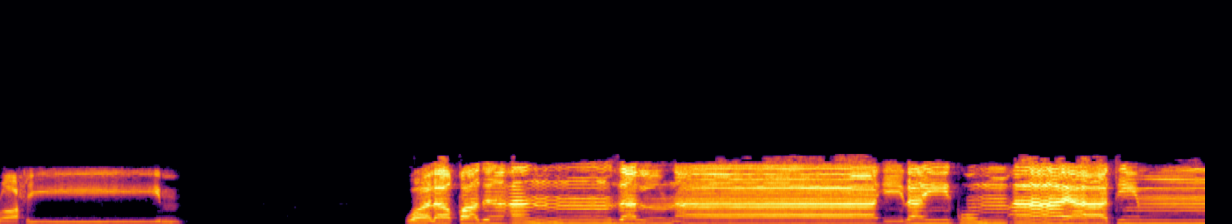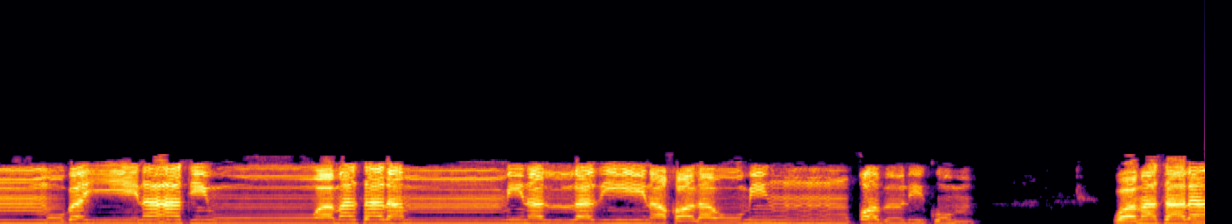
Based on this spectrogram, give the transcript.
رحيم ولقد أنزلنا إليكم آيات مبينات ومثلا من الذين خلوا من قبلكم ومثلا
